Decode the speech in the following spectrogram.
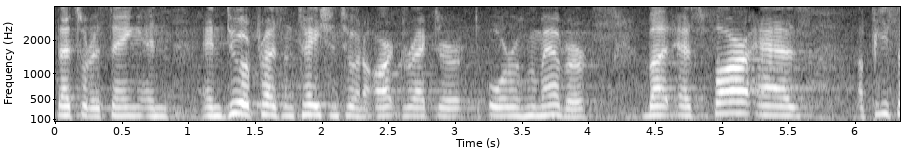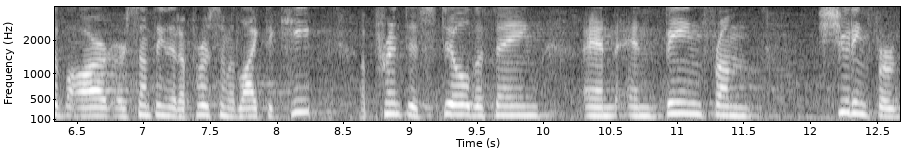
that sort of thing, and, and do a presentation to an art director or whomever. But as far as a piece of art or something that a person would like to keep, a print is still the thing. And, and being from shooting for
